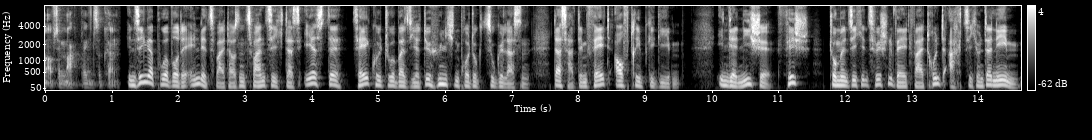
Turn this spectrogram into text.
auf den Markt bringen zu können. In Singapur wurde Ende 2020 das erste zellkulturbasierte Hühnchenprodukt zugelassen. Das hat dem Feld Auftrieb gegeben. In der Nische Fisch tummeln sich inzwischen weltweit rund 80 Unternehmen.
